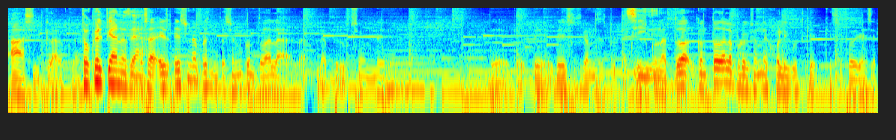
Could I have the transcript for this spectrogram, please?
Ah, sí, claro, claro. Toca el piano, o sea. O sea, es, es una presentación con toda la, la, la producción de, de, de- de esos grandes espectáculos. Sí. Con, la, toda, con toda la producción de Hollywood que, que se podría hacer.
